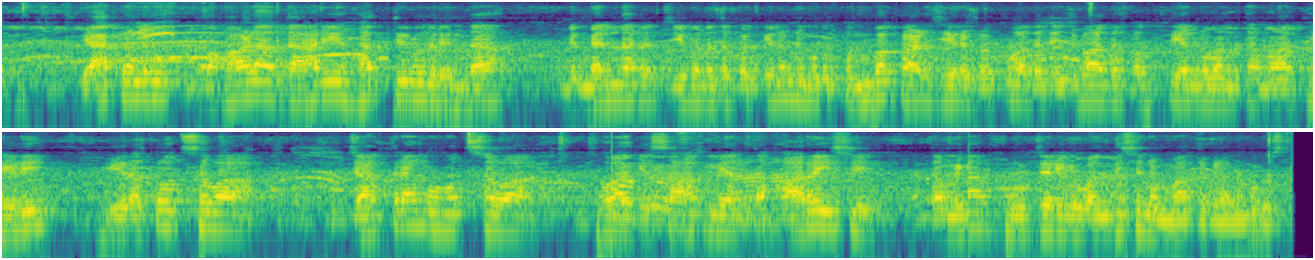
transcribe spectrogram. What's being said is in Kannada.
ಯಾಕಂದ್ರೆ ಬಹಳ ದಾರಿ ಹತ್ತಿರುವುದರಿಂದ ನಿಮ್ಮೆಲ್ಲರ ಜೀವನದ ಬಗ್ಗೆನೂ ನಿಮಗೆ ತುಂಬ ಕಾಳಜಿ ಇರಬೇಕು. ಅದು ನಿಜವಾದ ಭಕ್ತಿ ಅನ್ನುವಂಥ ಮಾತು ಹೇಳಿ ಈ ರಥೋತ್ಸವ ಜಾತ್ರಾ ಮಹೋತ್ಸವ ಸಾಗಲಿ ಅಂತ ಹಾರೈಸಿ ತಮಗೆ ಪೂಜ್ಯರಿಗೆ ವಂದಿಸಿ ನಮ್ಮ ಮಾತುಗಳನ್ನು ಮುಗಿಸ್ತೀನಿ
